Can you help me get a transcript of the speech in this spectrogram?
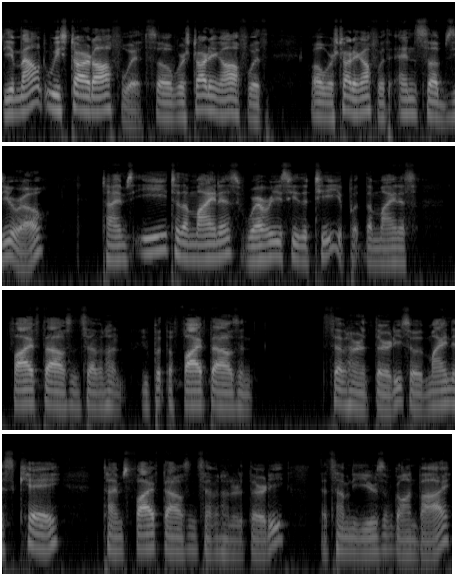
the amount we start off with. So we're starting off with well, we're starting off with n sub 0 times e to the minus, wherever you see the t, you put the minus 5,700, you put the 5,730, so minus k times 5,730. That's how many years have gone by.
